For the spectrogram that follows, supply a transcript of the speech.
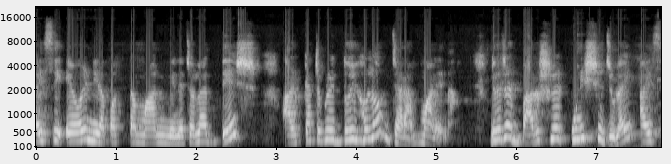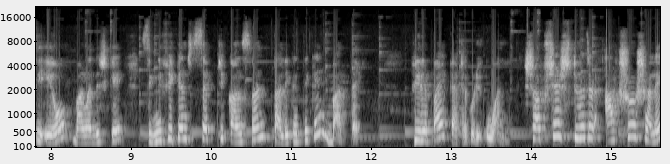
আইসিএও এর নিরাপত্তা মান মেনে চলা দেশ আর ক্যাটাগরি দুই হলো যারা মানে না। দুই হাজার বারো সালের উনিশে জুলাই আইসিএও বাংলাদেশকে সিগনিফিকেন্ট সেফটি কনসার্ন তালিকা থেকে বাদ দেয়। ফিরে পায় ক্যাটাগরি ওয়ান। সবশেষ দুই হাজার আঠারো সালে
